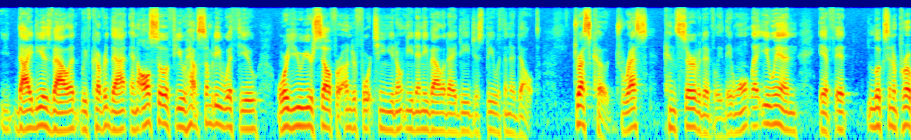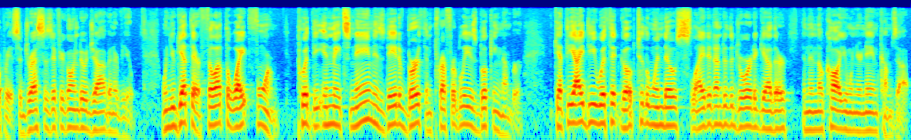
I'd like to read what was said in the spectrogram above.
the ID is valid. We've covered that. And also, if you have somebody with you or you yourself are under 14, you don't need any valid ID, just be with an adult. Dress code, dress conservatively. They won't let you in if it looks inappropriate. So dress as if you're going to a job interview. When you get there, fill out the white form. Put the inmate's name, his date of birth, and preferably his booking number. Get the ID with it, go up to the window, slide it under the drawer together, and then they'll call you when your name comes up.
